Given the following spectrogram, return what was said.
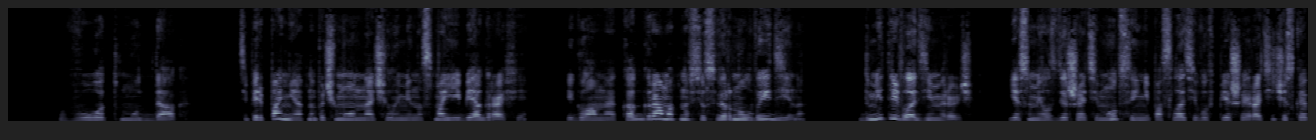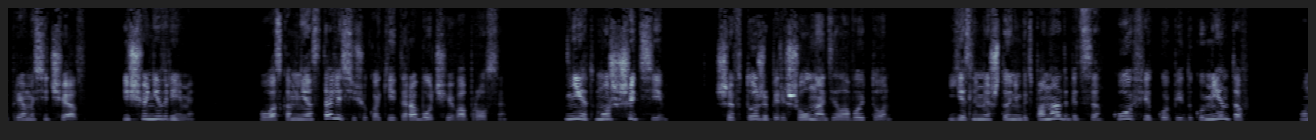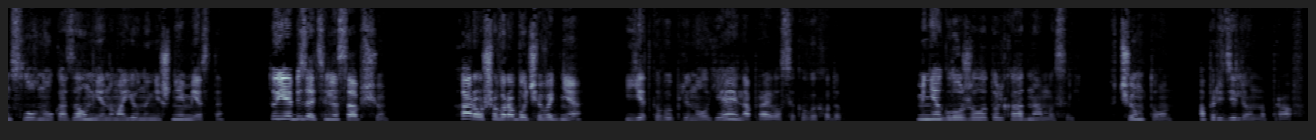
Вот мудак. Теперь понятно, почему он начал именно с моей биографии. И главное, как грамотно все свернул воедино. Дмитрий Владимирович, я сумел сдержать эмоции и не послать его в пешее эротическое прямо сейчас. Еще не время. У вас ко мне остались еще какие-то рабочие вопросы? Нет, можешь идти. Шеф тоже перешел на деловой тон. Если мне что-нибудь понадобится, кофе, копии документов, он словно указал мне на мое нынешнее место, то я обязательно сообщу. Хорошего рабочего дня! Едко выплюнул я и направился к выходу. Меня гложила только одна мысль. В чем-то он определенно прав.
